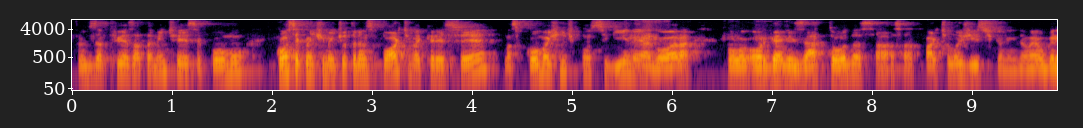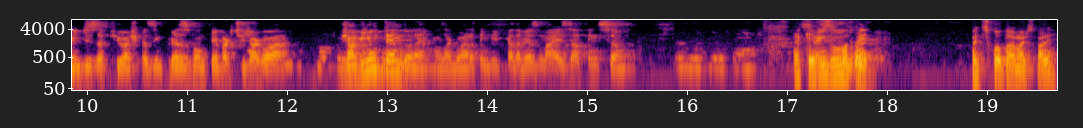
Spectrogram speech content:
Então o desafio é exatamente esse, é como, consequentemente, o transporte vai crescer, mas como a gente conseguir, né, agora organizar toda essa, essa parte logística. Né? Então é o grande desafio, acho que as empresas vão ter a partir de agora. Já vinham tendo, né? Mas agora tem que ter cada vez mais atenção. É que Sem dúvida. Desculpa, Marcos, falei.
